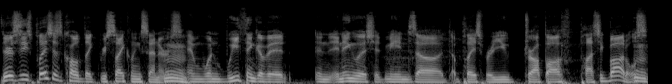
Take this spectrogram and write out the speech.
There's these places called like recycling centers, hmm. and when we think of it in, in English, it means uh, a place where you drop off plastic bottles.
